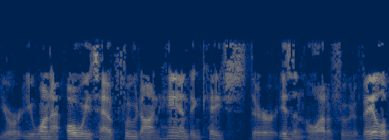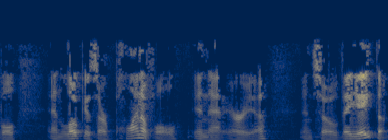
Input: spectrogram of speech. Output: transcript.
you're you want to always have food on hand in case there isn't a lot of food available, and locusts are plentiful in that area. And so they ate them.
